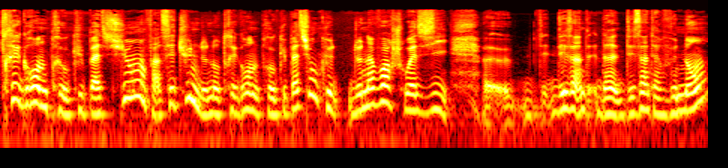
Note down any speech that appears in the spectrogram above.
très grandes préoccupations. Enfin, c'est une de nos très grandes préoccupations que de n'avoir choisi euh, des, intervenants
